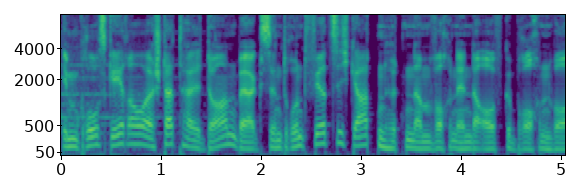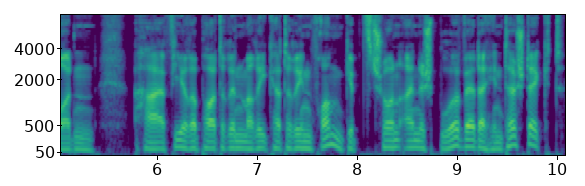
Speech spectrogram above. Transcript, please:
Im Groß-Gerauer Stadtteil Dornberg sind rund 40 Gartenhütten am Wochenende aufgebrochen worden. HR4-Reporterin Marie-Katharin Fromm, gibt's schon eine Spur, wer dahinter steckt?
